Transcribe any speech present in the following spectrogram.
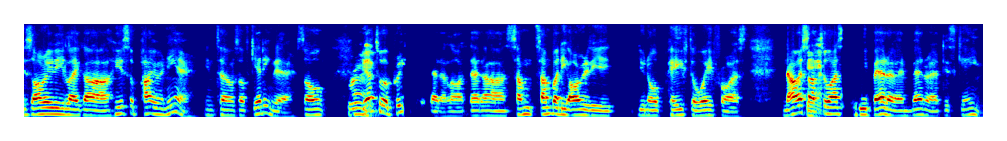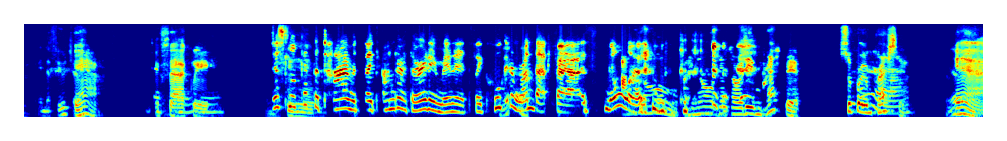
is already like uh he's a pioneer in terms of getting there so you have Right. to appreciate that a lot that uh some somebody already you know paved the way for us now it's Yeah. up to us to be better and better at this game in the future Yeah. Exactly. Definitely. Just look at the Mhm. time. It's like under 30 minutes. Like, who can Yeah. run that fast? No I one. know. I know. That's already impressive. Super Yeah. impressive. Yeah. Yeah.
